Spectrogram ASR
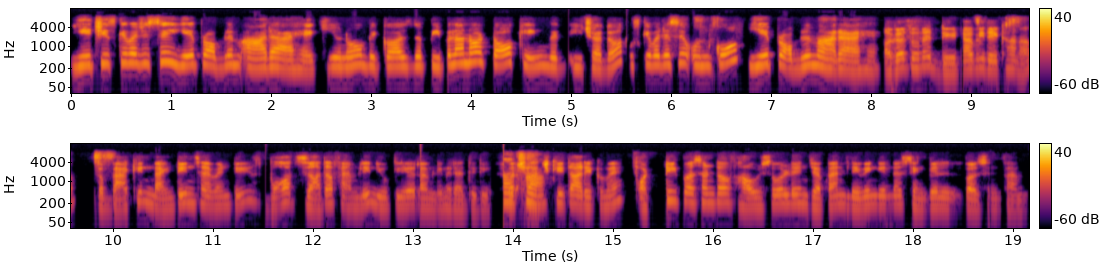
ये चीज़ की वजह से ये प्रॉब्लम आ रहा है कि you know because the people are not talking with each other उसके वजह से उनको ये प्रॉब्लम आ रहा है। अगर तूने डेटा भी देखा ना तो बैक इन 1970s बहुत ज़्यादा फैमिली न्यूक्लियर फैमिली में रहती थी। अच्छा. और आज की तारीख में 40 percent of household in Japan living in a single person family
